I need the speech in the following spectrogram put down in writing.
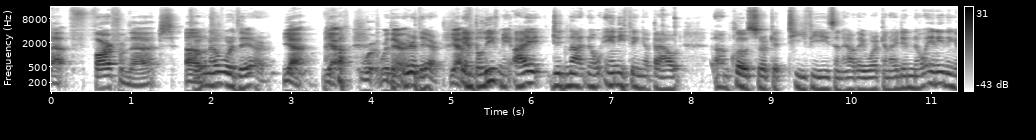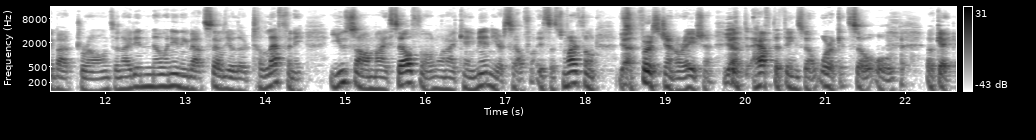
that far from that. Um, oh no, we're there. Yeah, yeah, we're, we're there. We're there. Yeah. And believe me, I did not know anything about um, closed circuit TVs and how they work, and I didn't know anything about drones, and I didn't know anything about cellular telephony. You saw my cell phone when I came in here. Cell phone. It's a smartphone. It's Yeah. first generation. Yeah. It, half the things don't work. It's so old. Okay.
